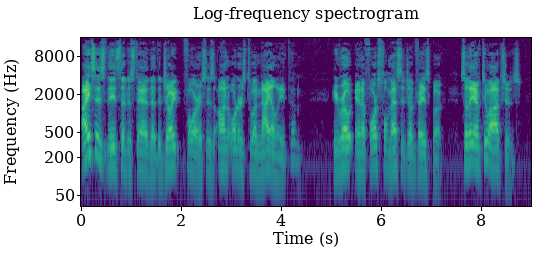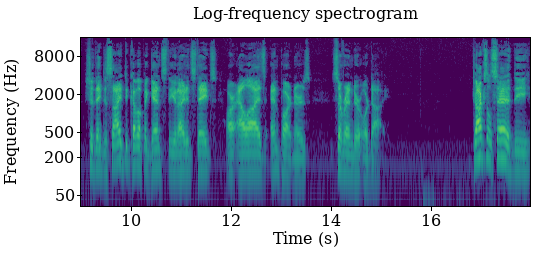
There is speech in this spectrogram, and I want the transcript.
ISIS needs to understand that the joint force is on orders to annihilate them. He wrote in a forceful message on Facebook. So they have two options. Should they decide to come up against the United States, our allies, and partners, surrender or die? Troxell said the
